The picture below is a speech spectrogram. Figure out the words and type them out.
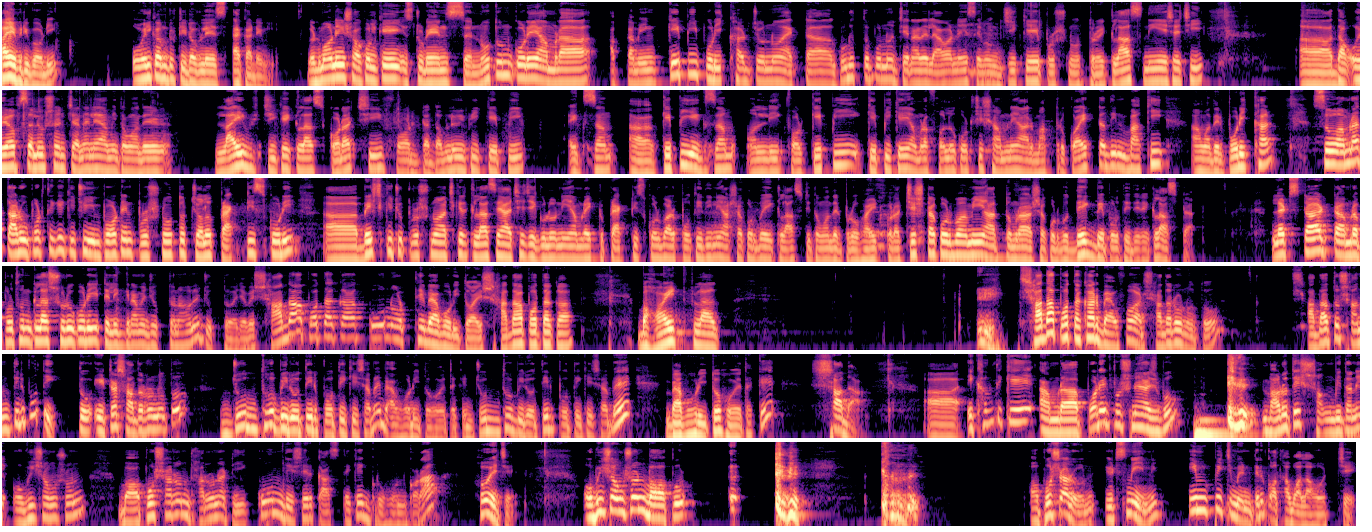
Hi everybody welcome to TWS academy good morning সকলকে students নতুন করে আমরা আপকামিং কেপি পরীক্ষার জন্য একটা গুরুত্বপূর্ণ জেনারেল অ্যাওয়ারনেস এবং জিকে প্রশ্ন উত্তরের ক্লাস নিয়ে এসেছি। দ্য ওয়ে অফ সলিউশন চ্যানেলে আমি তোমাদের লাইভ জিকে ক্লাস করাচ্ছি for the WP KP exam KP exam only for KP কেপিকেই আমরা ফলো করছি সামনে আর মাত্র কয়েকটা দিন বাকি আমাদের পরীক্ষার। সো আমরা তার উপর থেকে কিছু ইম্পর্টেন্ট প্রশ্ন উত্তর, চলো প্র্যাকটিস করি। বেশ কিছু প্রশ্ন আজকের ক্লাসে আছে যেগুলো নিয়ে আমরা একটু প্র্যাকটিস করব আর প্রতিদিনই আশা করব এই ক্লাসটি তোমাদের প্রোভাইড করার চেষ্টা করব আমি আর তোমরা আশা করব দেখবে প্রতিদিনের ক্লাসটা লেট স্টার্ট আমরা প্রথম ক্লাস শুরু করি টেলিগ্রামে যুক্ত না হলে যুক্ত হয়ে যাবে। সাদা পতাকা কোন অর্থে ব্যবহৃত হয়? সাদা পতাকা বা হোয়াইট ফ্ল্যাগ সাদা পতাকার ব্যবহার সাধারণত, সাদা তো শান্তির প্রতীক, তো এটা সাধারণত যুদ্ধ বিরতির প্রতীক হিসাবে ব্যবহৃত হয়ে থাকে যুদ্ধ বিরতির প্রতীক হিসাবে ব্যবহৃত হয়ে থাকে সাদা। এখান থেকে আমরা পরের প্রশ্নে আসব, ভারতের সংবিধানে অভিশংসন বা অপসারণ ধারণাটি কোন দেশের কাছ থেকে গ্রহণ করা হয়েছে? অভিশংসন বা অপ অপসারণ ইটস মিন ইমপিচমেন্টের কথা বলা হচ্ছে।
